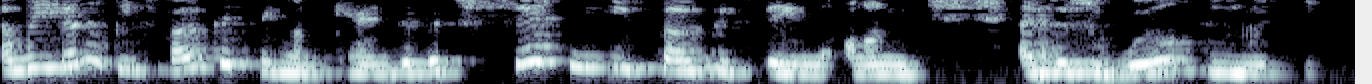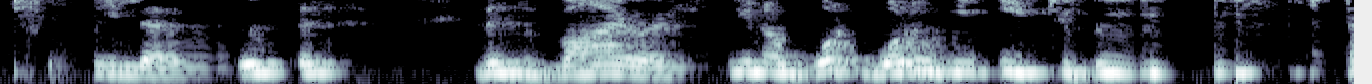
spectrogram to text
And we're going to be focusing on cancer, but certainly focusing on uh, this world in which we live with this this virus, you know, what, what do we eat to boost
